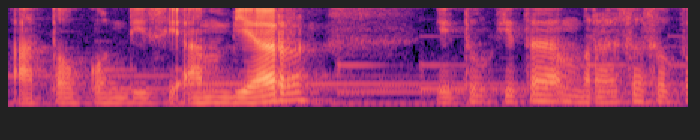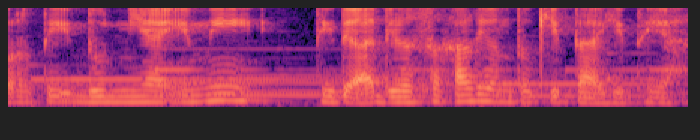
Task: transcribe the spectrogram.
atau kondisi ambiar itu kita merasa seperti dunia ini tidak adil sekali untuk kita gitu ya.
